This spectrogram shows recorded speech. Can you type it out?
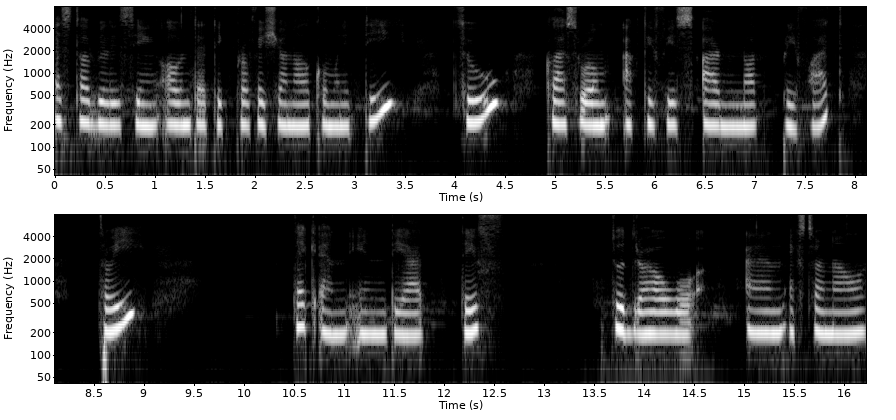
establishing authentic professional community. Two classroom activities are not private. 3. Take an initiative to draw an external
